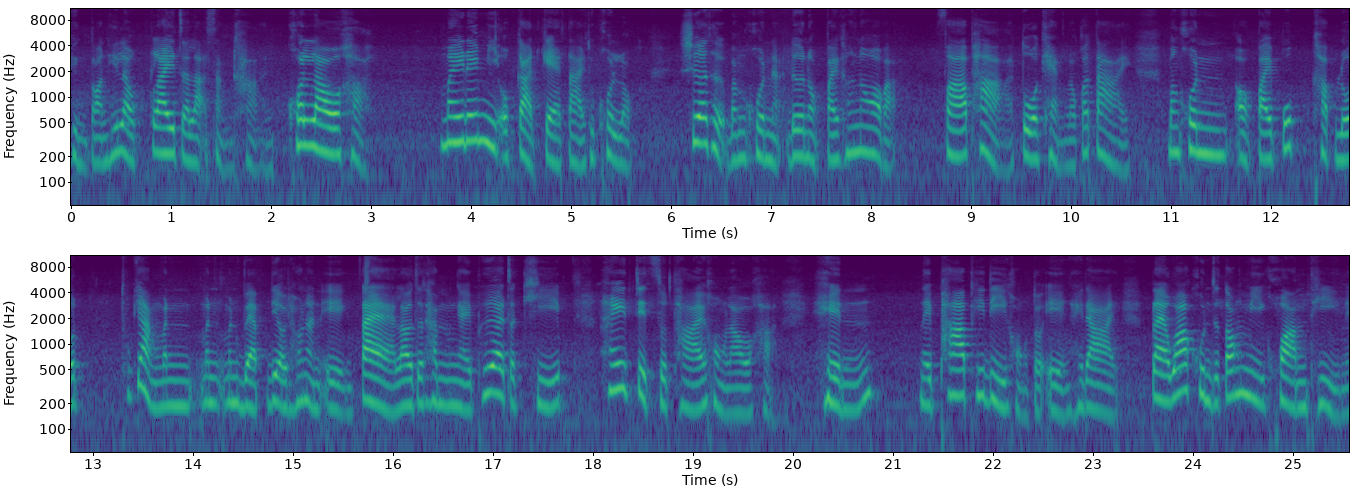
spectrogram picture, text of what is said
ถึงตอนที่เราใกล้จะละสังขาร คนเราค่ะ ไม่ได้มีโอกาสแก่ตายทุกคนหรอก เชื่อเถอะบางคนอะเดินออกไปข้างนอกอะฟ้าผ่าตัวแข็งแล้วก็ตาย บางคนออกไปปุ๊บขับรถทุกอย่างมันมันมันแวบเดียวเท่านั้นเอง แต่เราจะทำยังไงเพื่อจะคีปให้จิตสุดท้ายของเราค่ะเห็นในภาพที่ดีของตัวเองให้ได้ แปลว่าคุณจะต้องมีความถี่ใน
